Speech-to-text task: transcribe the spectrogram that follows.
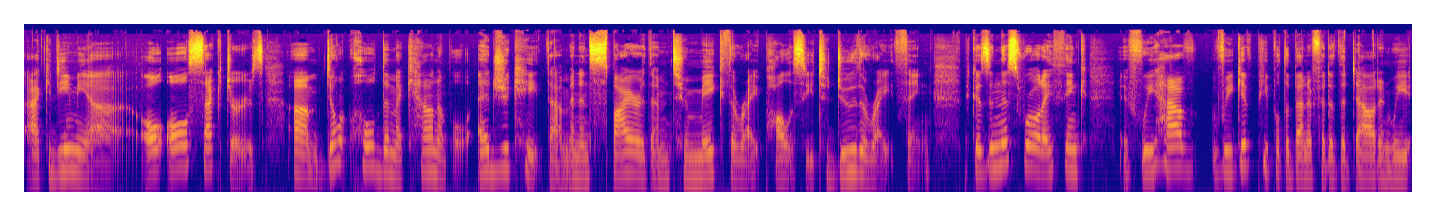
academia, all, all sectors, um, don't hold them accountable. Educate them and inspire them to make the right policy, to do the right thing. Because in this world, I think if we have if we give people the benefit of the doubt and we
